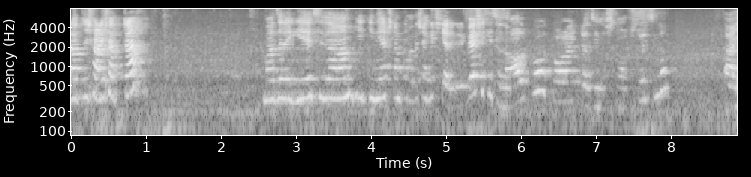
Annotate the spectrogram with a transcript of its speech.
রাত্রি সাড়ে সাতটা। বাজারে গিয়েছিলাম, কি কিনে আসলাম তোমাদের সঙ্গে শেয়ার করি। বেশি কিছু না, অল্প কয়েকটা জিনিস নষ্ট হয়েছিল, তাই।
